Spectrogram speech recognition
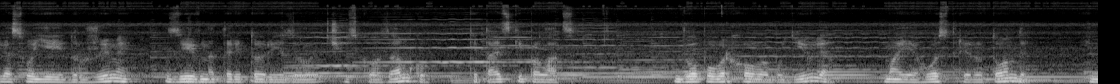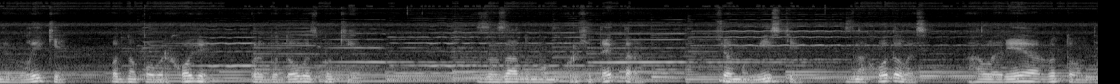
для своєї дружини звів на території Золочівського замку китайський палац. Двоповерхова будівля має гострі ротонди і невеликі одноповерхові прибудови з боків. За задумом архітектора в цьому місті знаходилась галерея Ротонда.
